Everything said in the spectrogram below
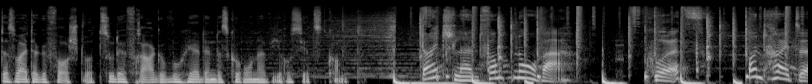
dass weiter geforscht wird zu der Frage, woher denn das Coronavirus jetzt kommt. Deutschlandfunk Nova. Kurz und heute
